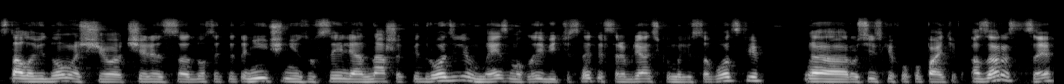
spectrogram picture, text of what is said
стало відомо, що через е, досить титанічні зусилля наших підрозділів ми змогли відтіснити в серебрянському лісоводстві е, російських окупантів. А зараз це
